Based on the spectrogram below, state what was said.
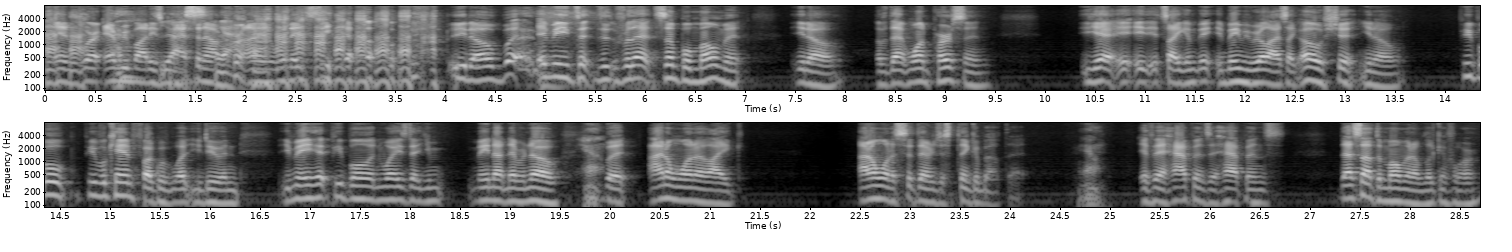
and where everybody's Yes, passing out yeah. crying when they see him. you know, but I mean, to, to, for that simple moment, you know, of that one person, yeah, it, it- it's like it it made me realize, like, oh shit, you know, people people can fuck with what you do, and you may hit people in ways that you may not never know. Yeah. But I don't want to like, I don't want to sit there and just think about that. yeah. If it happens, it happens. That's not the moment I'm looking for.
